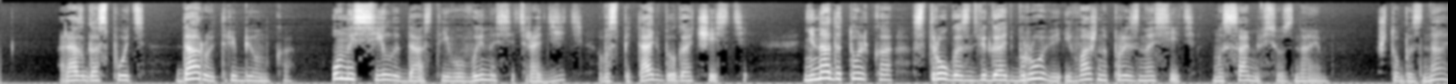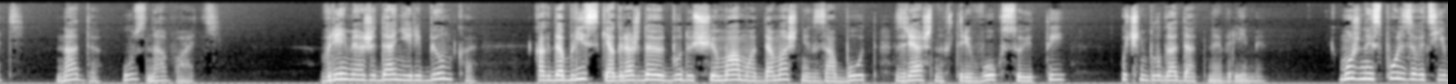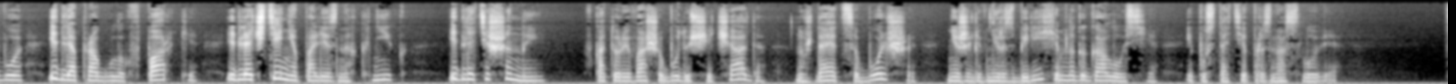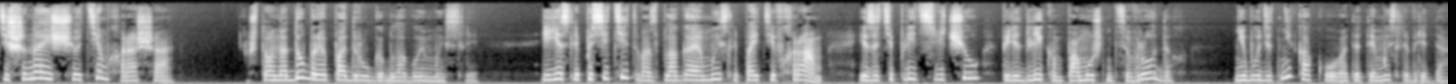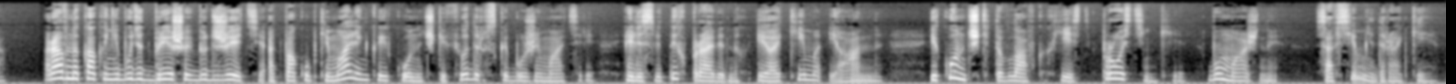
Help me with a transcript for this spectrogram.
Раз Господь дарует ребенка, Он и силы даст его выносить, родить, воспитать в благочестии. Не надо только строго сдвигать брови и важно произносить «мы сами все знаем». Чтобы знать, надо узнавать. Время ожидания ребенка когда близкие ограждают будущую маму от домашних забот, зряшных тревог, суеты, очень благодатное время. Можно использовать его и для прогулок в парке, и для чтения полезных книг, и для тишины, в которой ваше будущее чадо нуждается больше, нежели в неразберихе многоголосия и пустоте празднословия. Тишина еще тем хороша, что она добрая подруга благой мысли — и если посетит вас благая мысль пойти в храм и затеплить свечу перед ликом помощницы в родах, не будет никакого от этой мысли вреда. Равно как и не будет бреши в бюджете от покупки маленькой иконочки Федоровской Божьей Матери или святых праведных Иоакима и Анны. Иконочки-то в лавках есть простенькие, бумажные, совсем недорогие.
